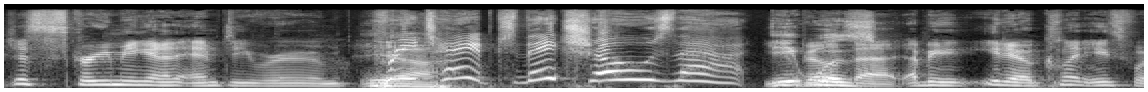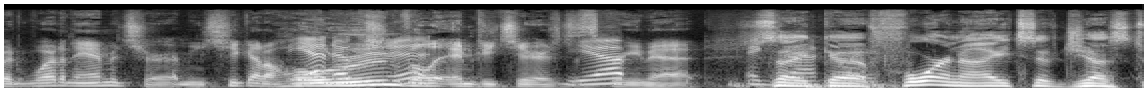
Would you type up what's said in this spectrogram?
just screaming in an empty room. Pre-taped. They chose that. You It built was- that. I mean, you know, Clint Eastwood, what an amateur. I mean, she got a whole Yeah, no room shit. full of empty chairs to Yep. scream at. It's like uh, four nights of just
